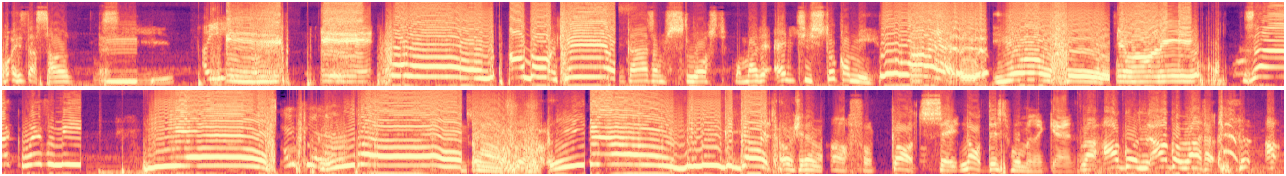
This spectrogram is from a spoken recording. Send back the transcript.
What is that sound? Are you? I don't care! Guys, I'm s- lost. Well, my entity stuck on me. You're Zach, wait for me! Yes! Help you now. No! Look at that! Oh shit! never- Oh, for God's sake! Not this woman again. Right, I'll go. I'll go right. At, I'll,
